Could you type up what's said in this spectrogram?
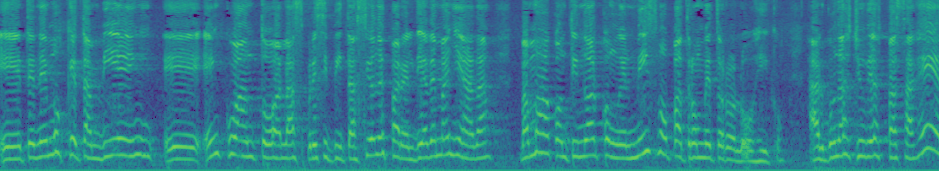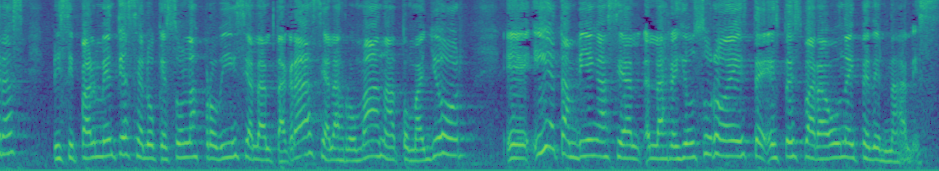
Eh, tenemos que también, eh, en cuanto a las precipitaciones para el día de mañana, vamos a continuar con el mismo patrón meteorológico. Algunas lluvias pasajeras, principalmente hacia lo que son las provincias, la Altagracia, la Romana, Tomayor, eh, y también hacia la región suroeste, esto es Barahona y Pedernales.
